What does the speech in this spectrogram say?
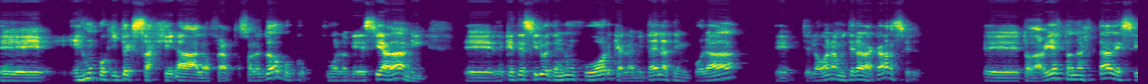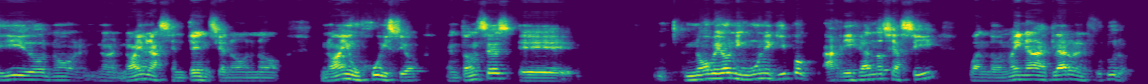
eh, es un poquito exagerada la oferta, sobre todo como lo que decía Dani, eh, ¿de qué te sirve tener un jugador que a la mitad de la temporada te lo van a meter a la cárcel? Todavía esto no está decidido, no, no, hay una sentencia, no, no, no hay un juicio. Entonces, no veo ningún equipo arriesgándose así cuando no hay nada claro en el futuro.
